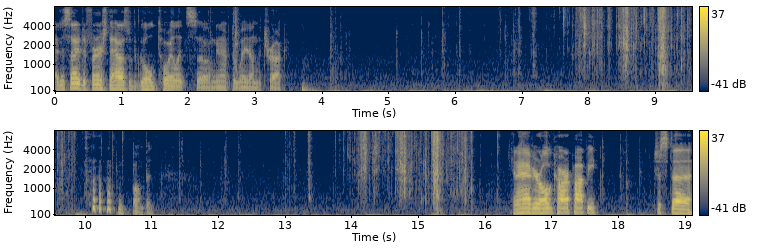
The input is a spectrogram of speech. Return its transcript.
I decided to furnish the house with gold toilets, so I'm going to have to wait on the truck. Bumping. Can I have your old car, Poppy? Just uh,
